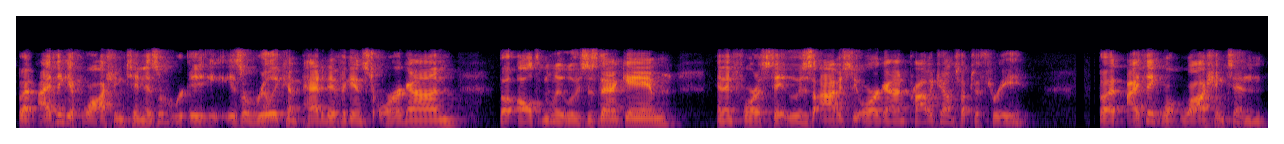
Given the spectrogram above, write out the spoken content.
but I think if Washington is a is a really competitive against Oregon, but ultimately loses that game, and then Florida State loses, obviously Oregon probably jumps up to three. But I think Washington,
